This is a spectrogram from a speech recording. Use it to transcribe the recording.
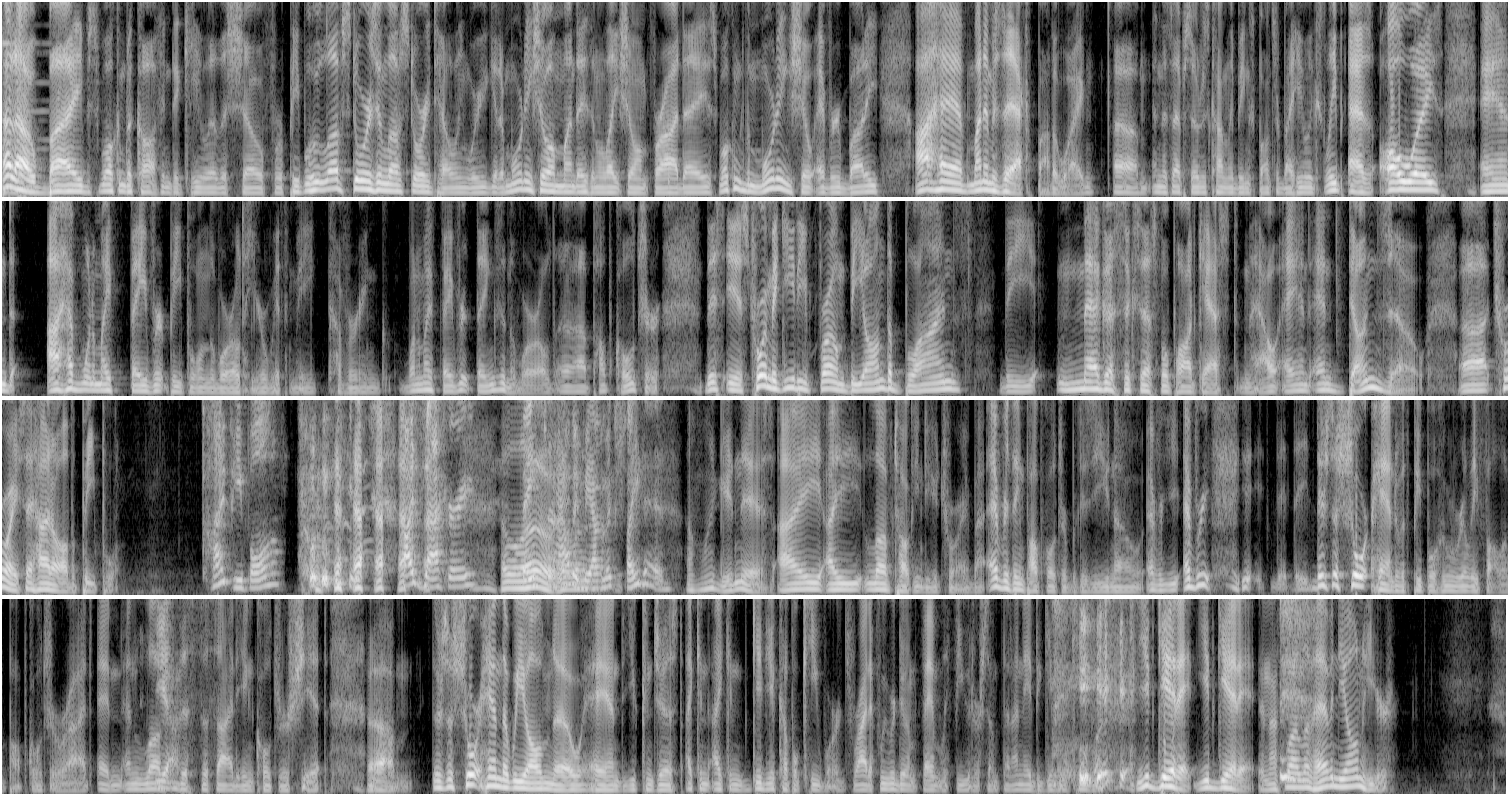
Hello, babes. Welcome to Coffee and Tequila, the show for people who love stories and love storytelling, where you get a morning show on Mondays and a late show on Fridays. Welcome to the morning show, everybody. I have, my name is Zach, by the way, um, and this episode is kindly being sponsored by Helix Sleep, as always. And I have one of my favorite people in the world here with me covering one of my favorite things in the world, uh, pop culture. This is Troy McGeady from Beyond the Blinds the mega successful podcast now, and and Dunzo. Uh, Troy, say hi to all the people. Hi, people. Hi, Zachary. Hello. Thanks for having me. I'm excited. Oh my goodness, I I love talking to you, Troy, about everything pop culture because you know every every there's a shorthand with people who really follow pop culture, right? And and loves Yeah. this society and culture shit. Um, there's a shorthand that we all know, and you can just I can I can give you a couple keywords, right? If we were doing Family Feud or something, I need to give you a keyword. You'd get it. You'd get it, and that's why I love having you on here.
